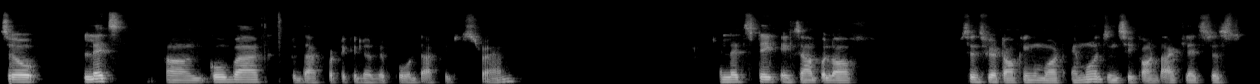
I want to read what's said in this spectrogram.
So let's uh, go back to that particular report that we just ran. And let's take example of, since we're talking about emergency contact, let's just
